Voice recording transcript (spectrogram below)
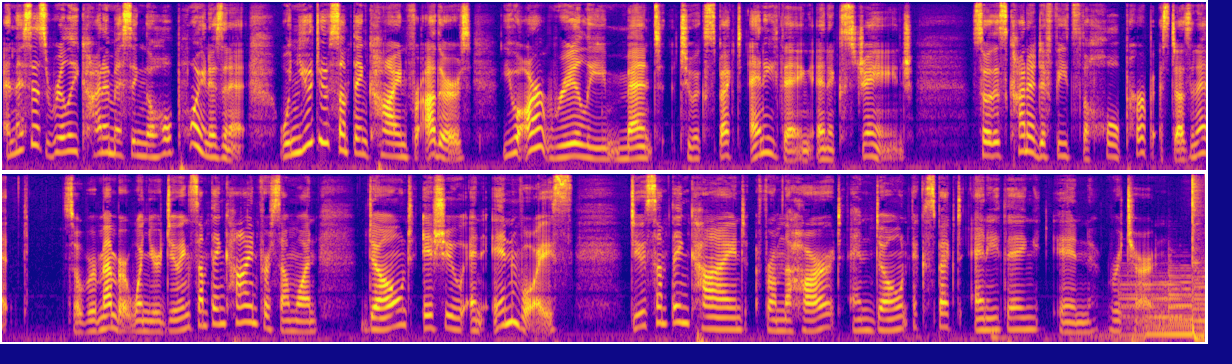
And this is really kind of missing the whole point, isn't it? When you do something kind for others, you aren't really meant to expect anything in exchange. So this kind of defeats the whole purpose, doesn't it? So remember, when you're doing something kind for someone, don't issue an invoice. Do something kind from the heart and don't expect anything in return.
